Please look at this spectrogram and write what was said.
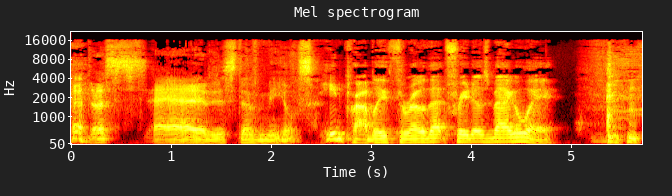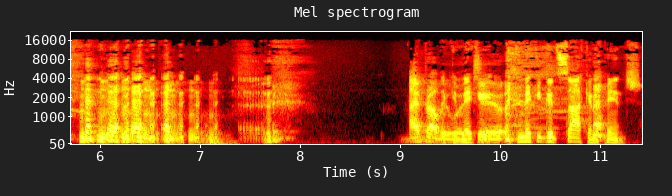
the saddest of meals. He'd probably throw that Fritos bag away. I probably Could would make too. a, make a good sock in a pinch.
